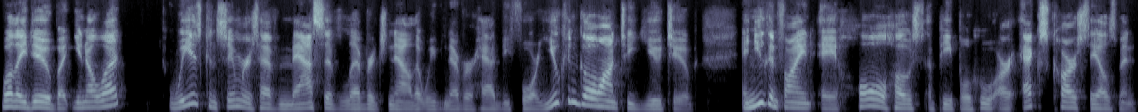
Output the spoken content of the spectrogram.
Well they do but you know what we as consumers have massive leverage now that we've never had before you can go onto youtube and you can find a whole host of people who are ex car salesmen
